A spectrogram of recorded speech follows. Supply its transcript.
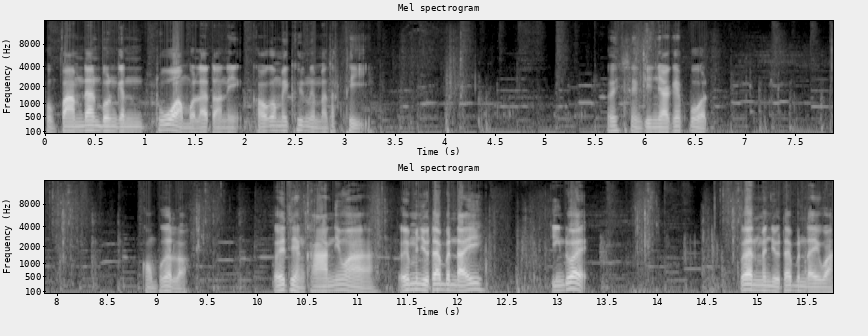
ผมฟาร์มด้านบนกันทั่วหมดแล้วตอนนี้เขาก็ไม่ขึ้นกันมาสักทีเฮ้ยเสียงกินยาแก้ปวด ของเพื่อนเหรอเฮ้ยเสียงคานนี่ว่ะเอ้ยมันอยู่ใต้บันไดจริงด้วย เพื่อนมันอยู่ใต้บันไดว่ะ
